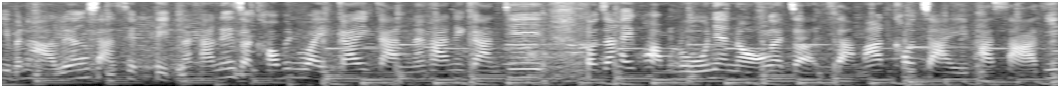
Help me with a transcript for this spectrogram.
มีปัญหาเรื่องสารเสพติดนะคะ เนื่องจากเขาเป็นวัยใกล้กันนะคะ ในการที่ เขาจะให้ความรู้เนี่ยน้องจะสามารถเข้าใจภาษาที่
